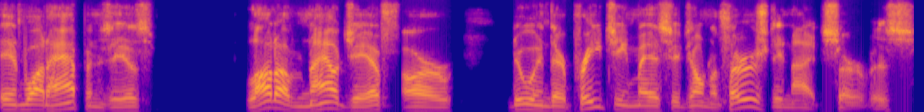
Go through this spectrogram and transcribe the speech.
and what happens is a lot of them now, Jeff, are doing their preaching message on a Thursday night service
